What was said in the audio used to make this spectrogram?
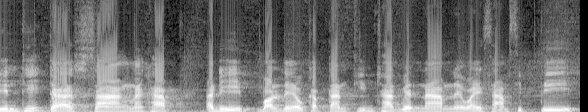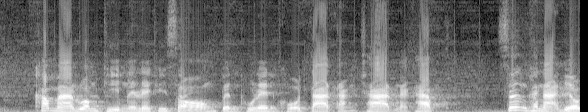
ดินทิจาสร้างนะครับ อดีตบอลเร็วกับตันทีมชาติเวียดนามในวัย 30 ปี เข้ามาร่วมทีมในเลกที่ 2 เป็นผู้เล่นโคต้าต่างชาตินะครับ ซึ่งขณะเดียว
